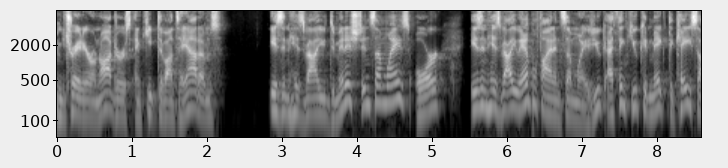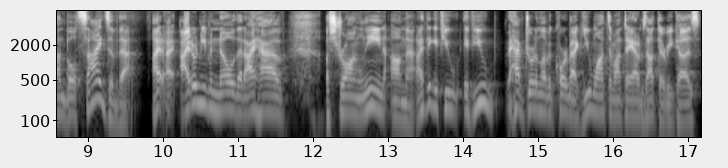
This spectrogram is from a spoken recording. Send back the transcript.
You trade Aaron Rodgers and keep Davante Adams. Isn't his value diminished in some ways, or isn't his value amplified in some ways? You, I think you can make the case on both sides of that. I, I, I don't even know that I have a strong lean on that. I think if you if you have Jordan Love at quarterback, you want Davante Adams out there because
